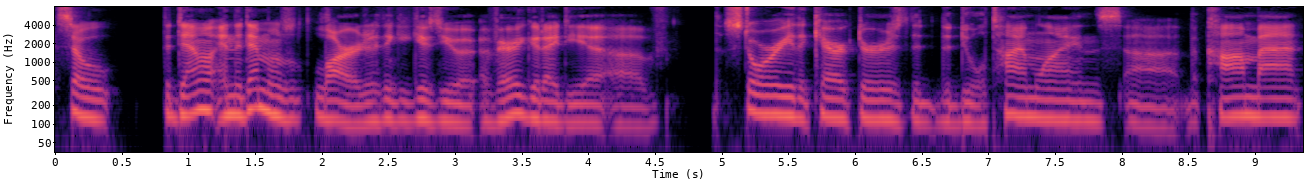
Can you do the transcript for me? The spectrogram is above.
So the demo and the demo is large. I think it gives you a, a, very good idea of the story, the characters, the the dual timelines, uh, the combat,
